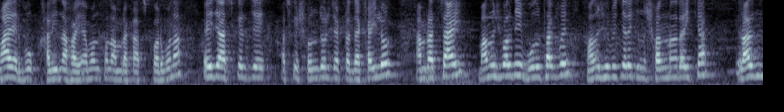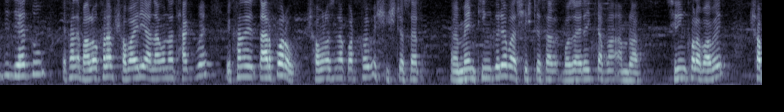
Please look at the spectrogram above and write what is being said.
মায়ের বুক খালি না হয়, এমন কোনো আমরা কাজ করব না। এই যে আজকের যে আজকে সৌন্দর্য একটা দেখাইলো, আমরা চাই মানুষ বলতেই ভুল থাকবে, মানুষের ভিতরে কিন্তু সম্মান রাখা রাজনীতি যেহেতু, এখানে ভালো খারাপ সবাইরই আনাগোনা থাকবে। এখানে তারপরও সমালোচনা করতে হবে, শিষ্টাচার মেনটেন করে বা শিষ্টাচার বজায় রেখে আমরা- শৃঙ্খলাভাবে সব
